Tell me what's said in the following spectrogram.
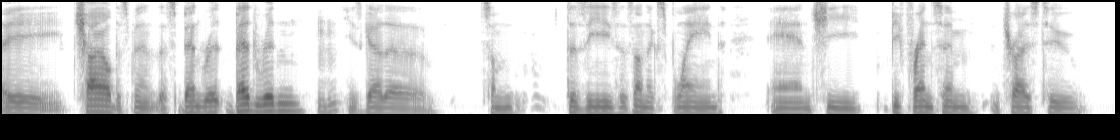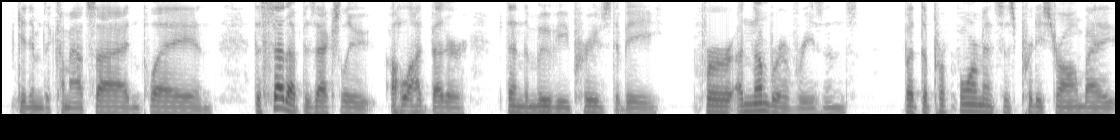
a child that's been that's been rid- bedridden. Mhm. He's got a some disease that's unexplained, and she befriends him and tries to get him to come outside and play. And the setup is actually a lot better than the movie proves to be for a number of reasons. But the performance is pretty strong by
